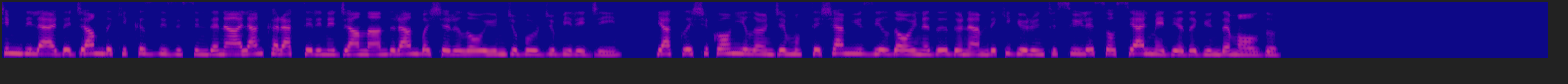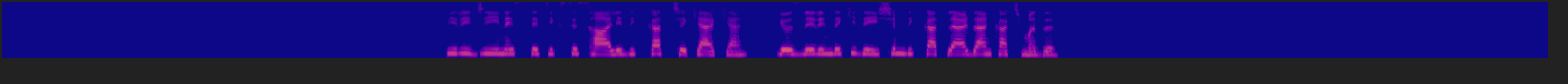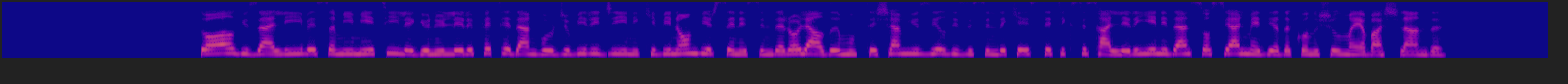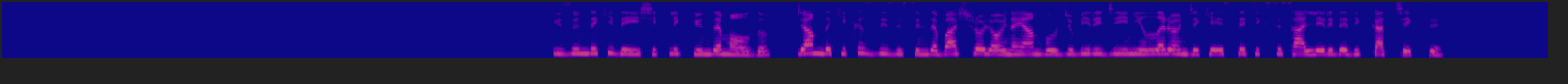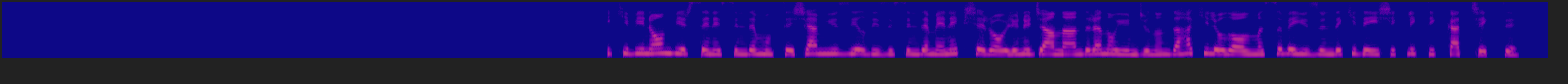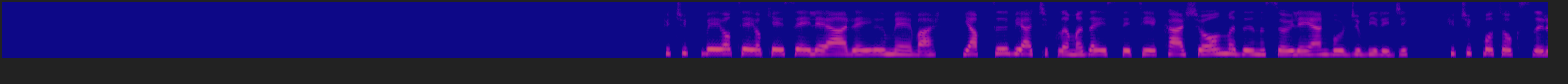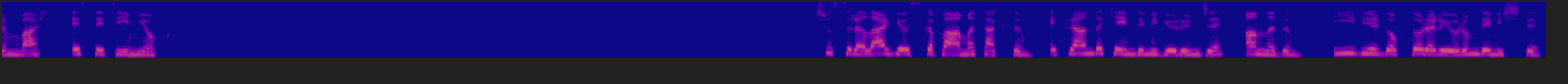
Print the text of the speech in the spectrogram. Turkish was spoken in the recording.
Şimdilerde Camdaki Kız dizisinde Nalan karakterini canlandıran başarılı oyuncu Burcu Biricik'in, yaklaşık 10 yıl önce Muhteşem Yüzyıl'da oynadığı dönemdeki görüntüsüyle sosyal medyada gündem oldu. Biricik'in estetiksiz hali dikkat çekerken, gözlerindeki değişim dikkatlerden kaçmadı. Doğal güzelliği ve samimiyetiyle gönülleri fetheden Burcu Biricik'in 2011 senesinde rol aldığı Muhteşem Yüzyıl dizisindeki estetiksiz halleri yeniden sosyal medyada konuşulmaya başlandı. Yüzündeki değişiklik gündem oldu. Camdaki Kız dizisinde başrol oynayan Burcu Biricik'in yıllar önceki estetiksiz halleri de dikkat çekti. ...2011 senesinde Muhteşem Yüzyıl dizisinde Menekşe rolünü canlandıran oyuncunun daha kilolu olması ve yüzündeki değişiklik dikkat çekti. Küçük BOTOKSLARIM var. Yaptığı bir açıklamada estetiğe karşı olmadığını söyleyen Burcu Biricik, küçük botokslarım var, estetiğim yok. Şu sıralar göz kapağıma taktım. Ekranda kendimi görünce, anladım. İyi bir doktor arıyorum demişti.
